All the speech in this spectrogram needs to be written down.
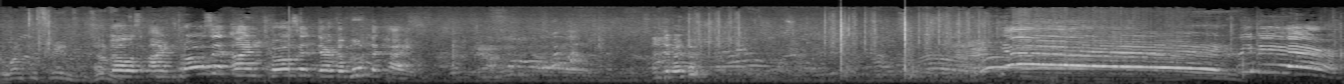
one, two, three in German. It goes, ein Prosit, ein Prosit der Gemütlichkeit. And the Yay! Free beer!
